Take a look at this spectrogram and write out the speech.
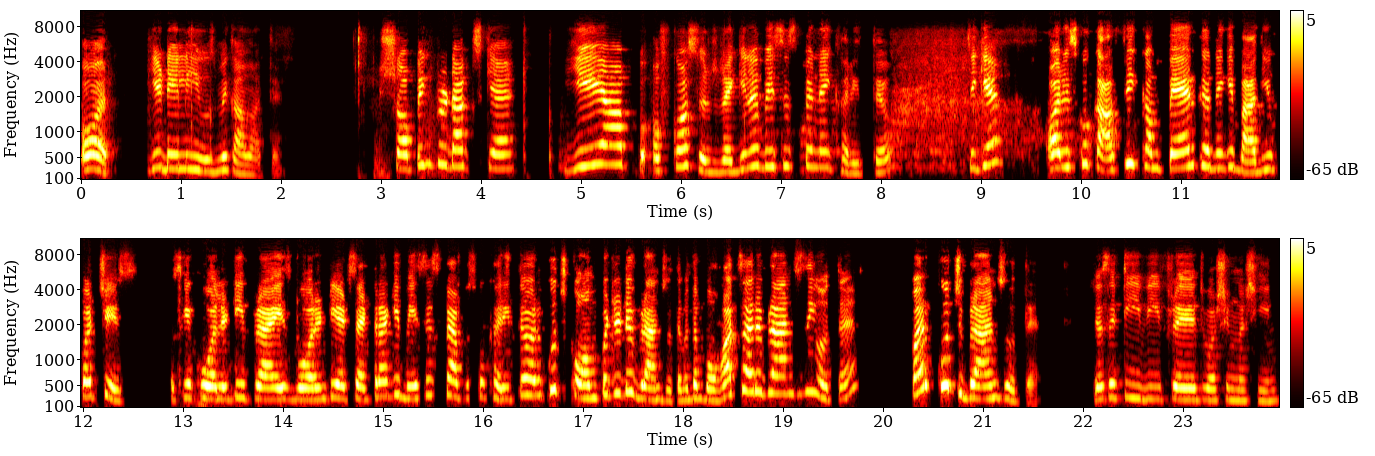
और ये डेली यूज़ में काम आते हैं। शॉपिंग प्रोडक्ट्स क्या है? ये आप ऑफ़ कोर्स रेगुलर बेसिस पे नहीं खरीदते हो, ठीक है? और इसको काफ़ी कंपेयर करने के बाद यू परचेज उसके क्वालिटी प्राइस वारंटी एटसेट्रा के बेसिस पे आप उसको खरीदते हो और कुछ कॉम्पिटेटिव ब्रांड्स होते हैं। मतलब बहुत सारे ब्रांड्स नहीं होते हैं, पर कुछ ब्रांड्स होते हैं। जैसे टीवी फ्रिज वॉशिंग मशीन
